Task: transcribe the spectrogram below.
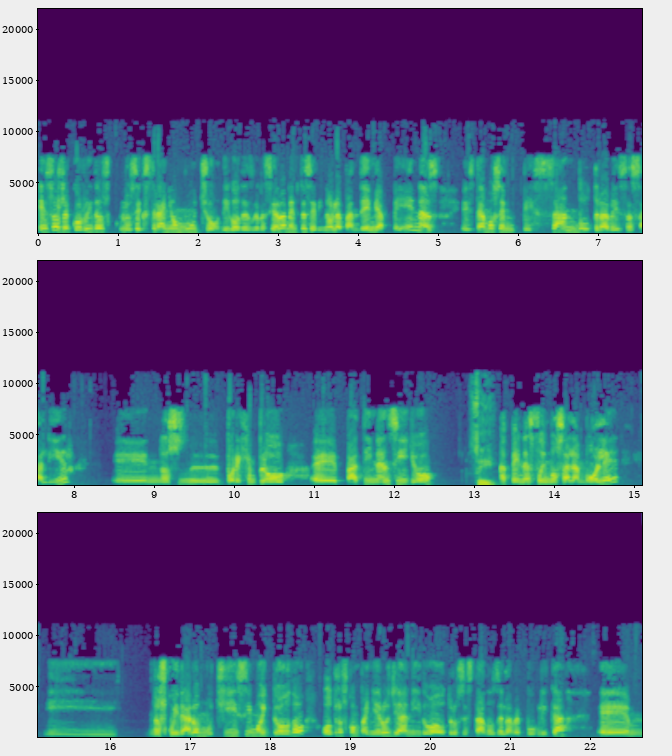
esos recorridos los extraño mucho. Digo, desgraciadamente se vino la pandemia, apenas estamos empezando otra vez a salir. Eh, nos, eh, por ejemplo, eh, Patty, Nancy y yo sí. apenas fuimos a la mole y nos cuidaron muchísimo y todo. Otros compañeros ya han ido a otros estados de la República. Eh,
